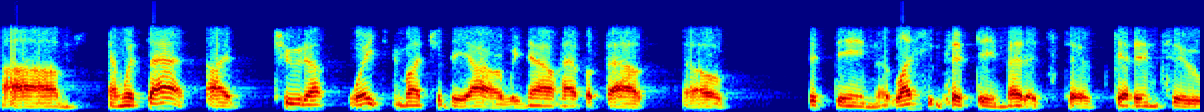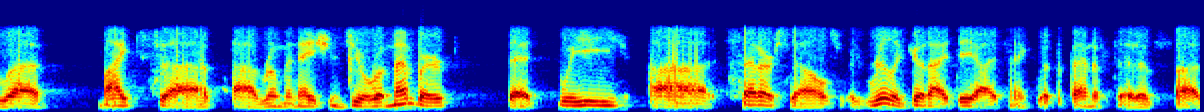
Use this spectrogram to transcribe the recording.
Um, and with that, I've chewed up way too much of the hour. We now have about oh, 15, less than 15 minutes to get into uh, Mike's uh, uh, ruminations. You'll remember that we uh, set ourselves a really good idea, I think, with the benefit of uh,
